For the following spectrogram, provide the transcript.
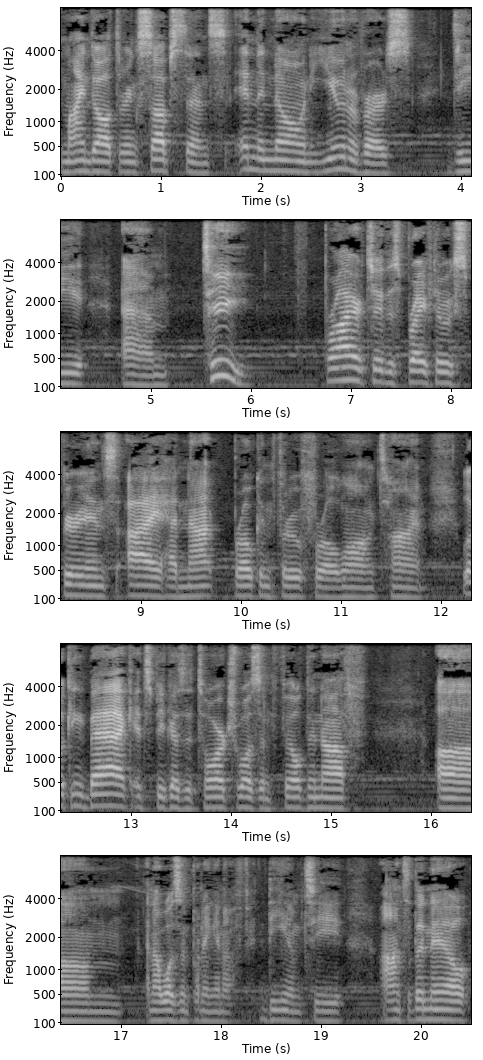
mind altering substance in the known universe, DMT. Prior to this breakthrough experience, I had not broken through for a long time. Looking back, it's because the torch wasn't filled enough, um, and I wasn't putting enough DMT onto the nail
